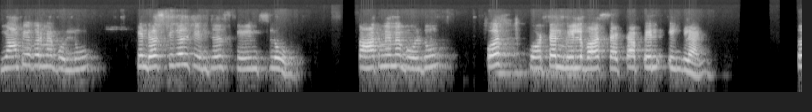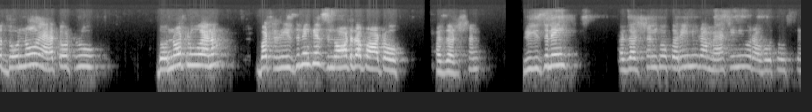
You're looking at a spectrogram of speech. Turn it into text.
यहाँ पे अगर मैं बोल इंडस्ट्रियल चेंजेस केम स्लो साथ में मैं बोल दूँ first cotton mill was set up in England तो दोनों है तो ट्रू दोनों ट्रू है ना? But reasoning is not the part of assertion reasoning assertion को कर ही नहीं रहा मैच ही नहीं हो रहा वो तो उससे।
